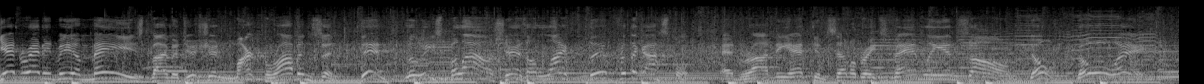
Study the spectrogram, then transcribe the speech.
Get ready to be amazed by magician Mark Robinson. Then Luis Palau shares a life lived for the gospel. And Rodney Atkins celebrates family and song. Don't go away.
